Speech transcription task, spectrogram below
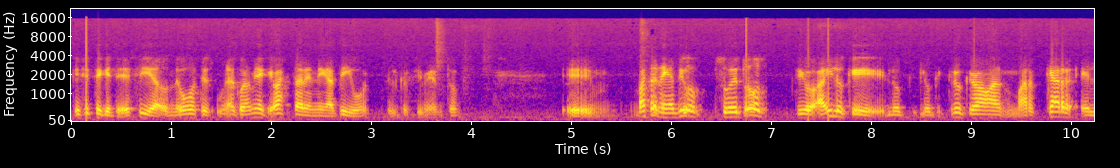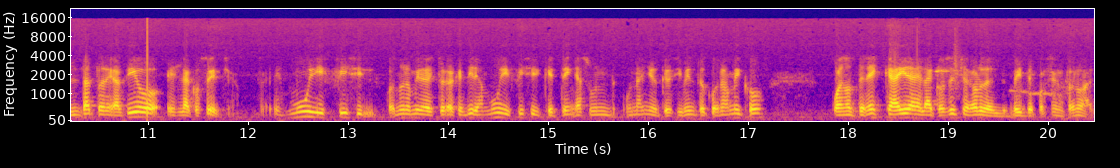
que es este que te decía, donde vos tenés una economía que va a estar en negativo, el crecimiento. Eh, va a estar en negativo, sobre todo, digo, ahí lo que, lo, lo que creo que va a marcar el dato negativo es la cosecha es muy difícil, cuando uno mira la historia argentina, es muy difícil que tengas un, año de crecimiento económico cuando tenés caídas de la cosecha alrededor del 20% anual.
